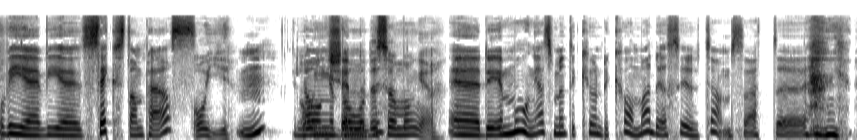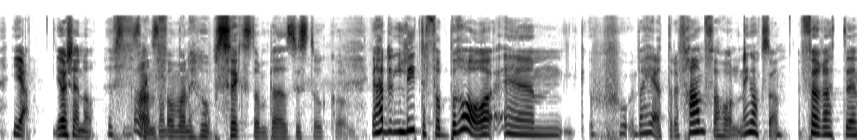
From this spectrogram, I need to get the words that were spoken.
Och vi är, vi är 16 pers. Oj, Mm. Oj känner Långbord. du så många? Eh, Det är många som inte kunde komma dessutom. Så att, eh, ja, jag känner Hur fan 16. får man ihop 16 pers i Stockholm? Jag hade lite för bra ehm, vad heter det, framförhållning också. För att eh,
